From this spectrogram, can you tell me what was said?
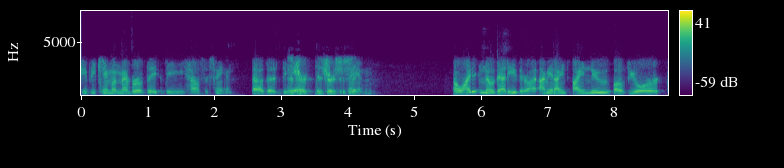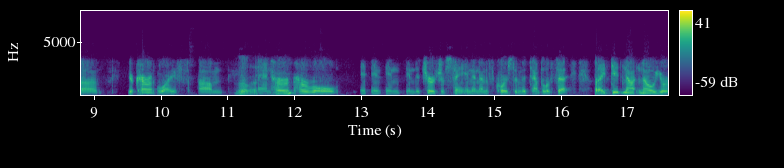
She became a member of the the House of Satan. Uh, the the, The, uh, church, the Church of Satan. Oh, I didn't know that either. I, I mean, I I knew of your uh, your current wife um, Lilith. and her Mhm. her role in, in in in the Church of Satan, and then of course in the Temple of Set. But I did not know your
